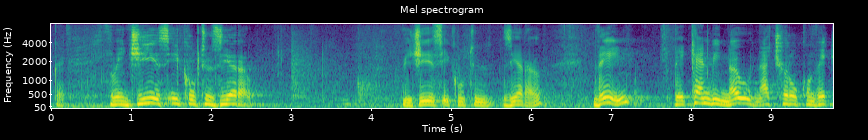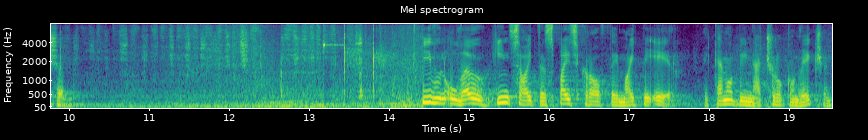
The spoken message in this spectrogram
okay, where g is equal to zero. When G is equal to zero, then there can be no natural convection. Even although inside the spacecraft there might be air, there cannot be natural convection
